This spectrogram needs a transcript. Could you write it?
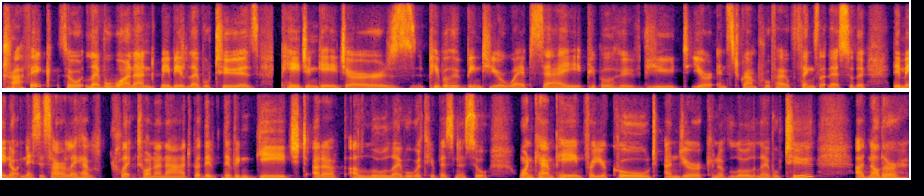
traffic. So level one and maybe level two is page engagers, people who've been to your website, people who've viewed your Instagram profile, things like this. So they, they may not necessarily have clicked on an ad, but they've, they've engaged at a, a low level with your business. So one campaign for your code and your kind of low level two, another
